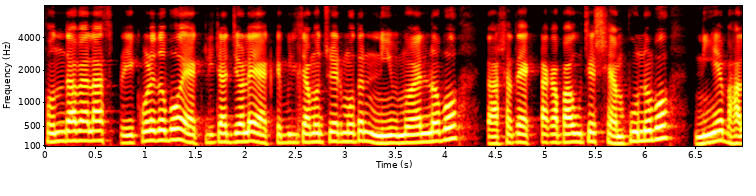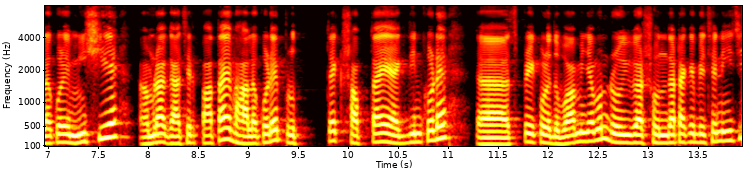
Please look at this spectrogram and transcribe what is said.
সন্ধ্যাবেলা স্প্রে করে দেবো। এক লিটার জলে এক টেবিল চামচের মতন নিম অয়েল নেব। তার সাথে এক টাকা পাউচের শ্যাম্পু নেব। নিয়ে ভালো করে মিশিয়ে আমরা গাছের পাতায় ভালো করে প্রত্যেক সপ্তাহে একদিন করে স্প্রে করে দেবো। আমি যেমন রবিবার সন্ধ্যাটাকে বেছে নিয়েছি,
